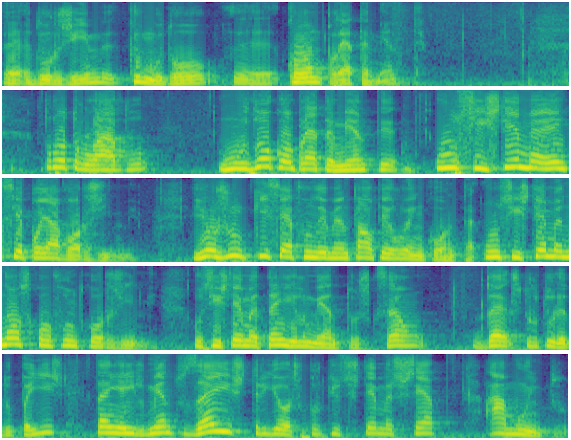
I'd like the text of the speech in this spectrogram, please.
uh, do regime que mudou uh, completamente. Por outro lado, mudou completamente o sistema em que se apoiava o regime. E eu julgo que isso é fundamental tê-lo em conta. Um sistema não se confunde com o regime. O sistema tem elementos que são da estrutura do país, tem elementos exteriores, porque o sistema excede há muito.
